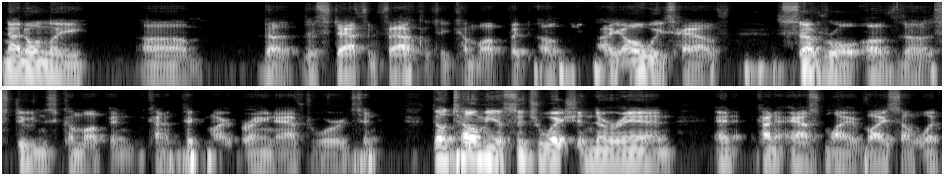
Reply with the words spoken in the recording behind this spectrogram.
not only um, the the staff and faculty come up, but uh, I always have several of the students come up and kind of pick my brain afterwards, and they'll tell me a situation they're in and kind of ask my advice on what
